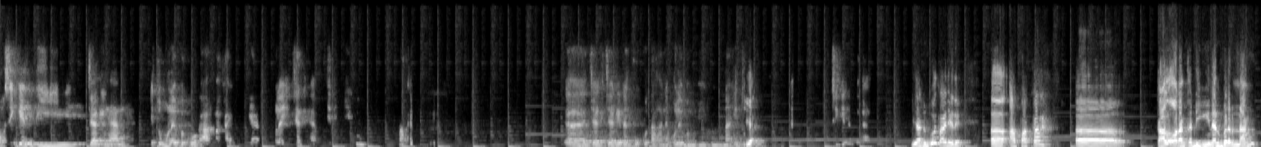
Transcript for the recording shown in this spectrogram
oksigen di jaringan itu mulai berkurang, makanya mulai jaringan menjadi biru. Makanya jari-jari dan kuku tangannya mulai membiru. Nah itu Ya. oksigennya. Ya, gue tanya deh, eh, apakah eh, kalau orang kedinginan berenang,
